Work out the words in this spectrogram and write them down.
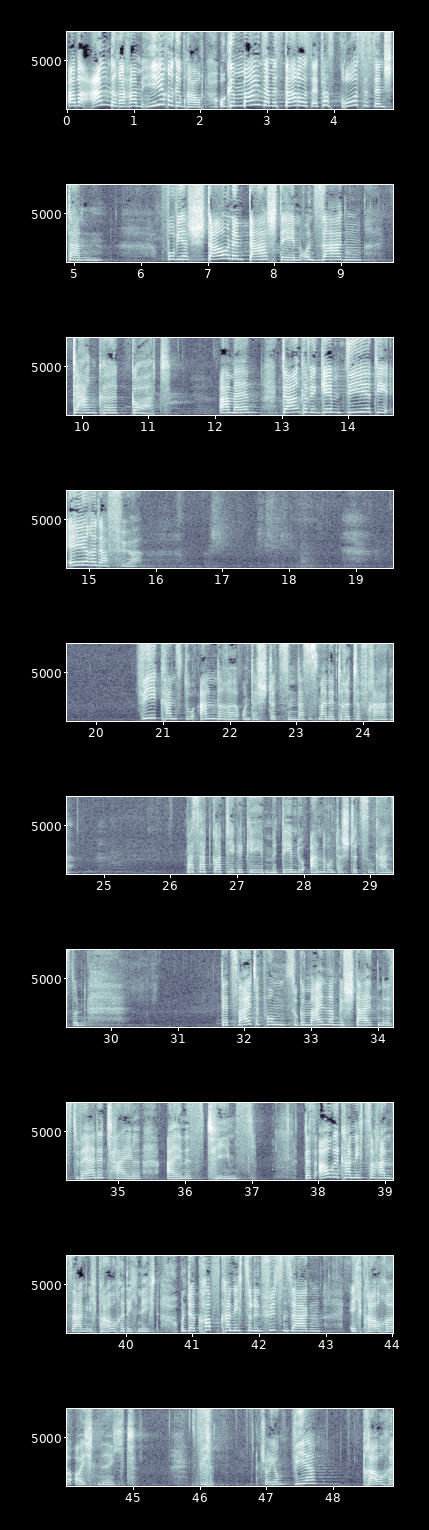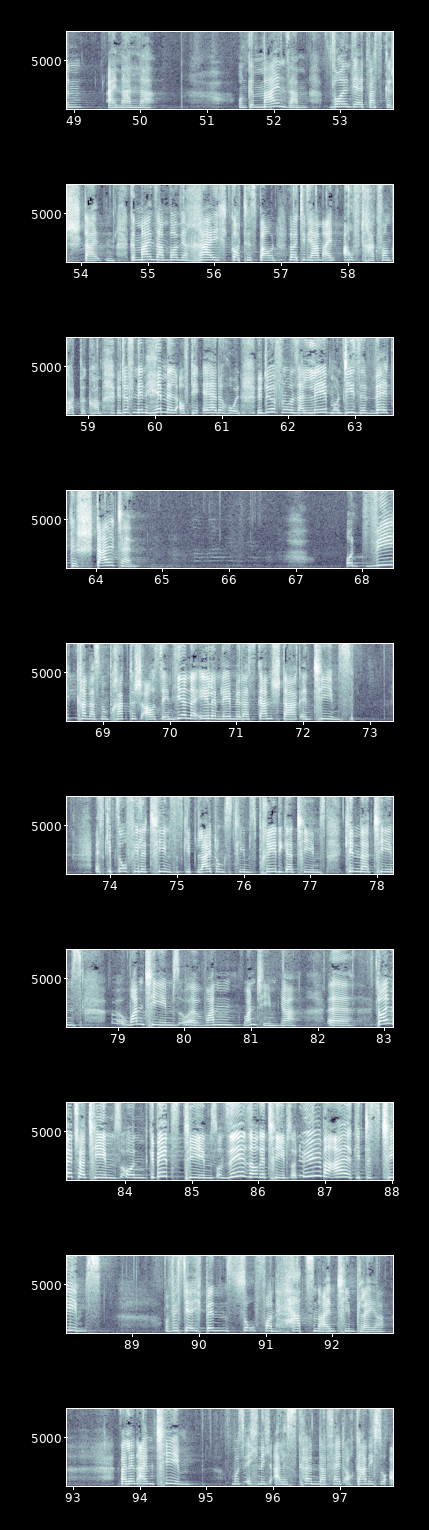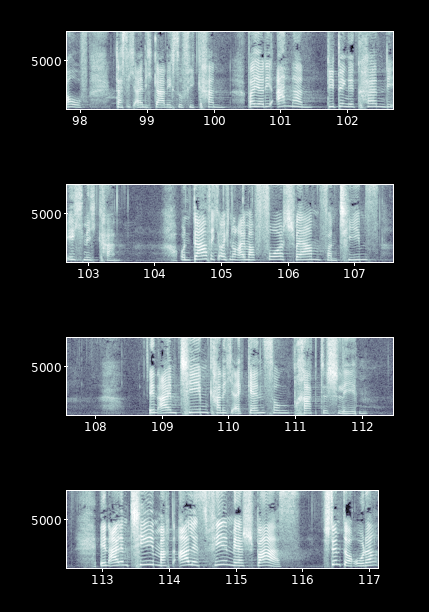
aber andere haben ihre gebraucht. Und gemeinsam ist daraus etwas Großes entstanden, wo wir staunend dastehen und sagen, danke Gott. Amen. Danke, wir geben dir die Ehre dafür. Wie kannst du andere unterstützen? Das ist meine dritte Frage. Was hat Gott dir gegeben, mit dem du andere unterstützen kannst? Und der zweite Punkt zu gemeinsam gestalten ist, werde Teil eines Teams. Das Auge kann nicht zur Hand sagen, ich brauche dich nicht. Und der Kopf kann nicht zu den Füßen sagen, ich brauche euch nicht. Wir, Entschuldigung, wir brauchen einander. Und gemeinsam wollen wir etwas gestalten. Gemeinsam wollen wir Reich Gottes bauen. Leute, wir haben einen Auftrag von Gott bekommen. Wir dürfen den Himmel auf die Erde holen. Wir dürfen unser Leben und diese Welt gestalten. Und wie kann das nun praktisch aussehen? Hier in der Elim leben wir das ganz stark in Teams. Es gibt so viele Teams. Es gibt Leitungsteams, Predigerteams, Kinderteams, äh, One-Teams, äh, One, One-Team, ja. Äh, Dolmetscherteams und Gebetsteams und Seelsorgeteams und überall gibt es Teams. Und wisst ihr, ich bin so von Herzen ein Teamplayer, weil in einem Team muss ich nicht alles können. Da fällt auch gar nicht so auf, dass ich eigentlich gar nicht so viel kann, weil ja die anderen die Dinge können, die ich nicht kann. Und darf ich euch noch einmal vorschwärmen von Teams? In einem Team kann ich Ergänzung praktisch leben. In einem Team macht alles viel mehr Spaß. Stimmt doch, oder?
